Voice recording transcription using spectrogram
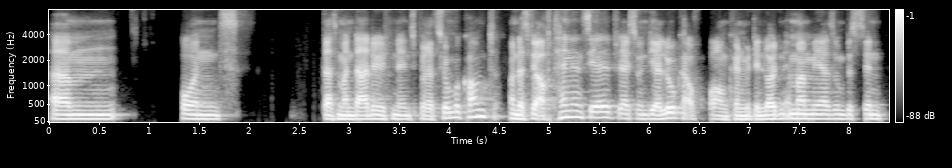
Ähm, und dass man dadurch eine Inspiration bekommt und dass wir auch tendenziell vielleicht so einen Dialog aufbauen können mit den Leuten immer mehr so ein bisschen.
